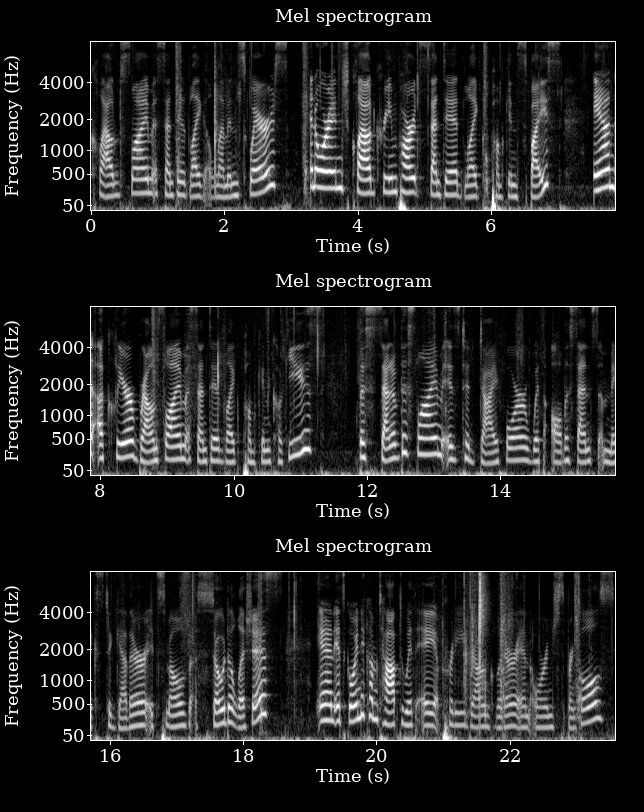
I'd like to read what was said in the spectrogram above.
cloud slime scented like lemon squares, an orange cloud cream part scented like pumpkin spice, and a clear brown slime scented like pumpkin cookies. The scent of this slime is to die for with all the scents mixed together. It smells so delicious. And it's going to come topped with a pretty brown glitter and orange sprinkles.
